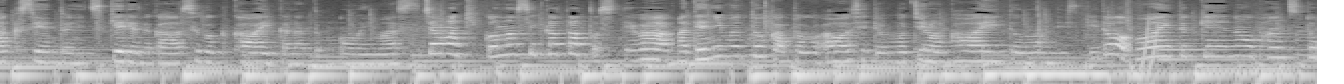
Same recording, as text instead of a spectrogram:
アクセントにつけるのがすごく可愛いかなと思います。じゃあまあ着こなし方としては、まあ、デニムとかと合わせてももちろん可愛いと思うんですけどホワイト系のパンツと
